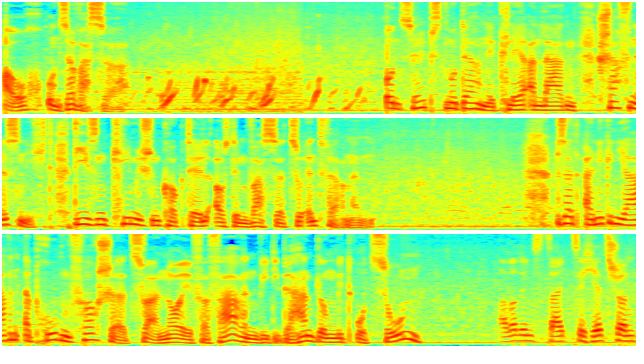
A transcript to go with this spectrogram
auch unser Wasser. Und selbst moderne Kläranlagen schaffen es nicht, diesen chemischen Cocktail aus dem Wasser zu entfernen. Seit einigen Jahren erproben Forscher zwar neue Verfahren wie die Behandlung mit Ozon, allerdings zeigt sich jetzt schon,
